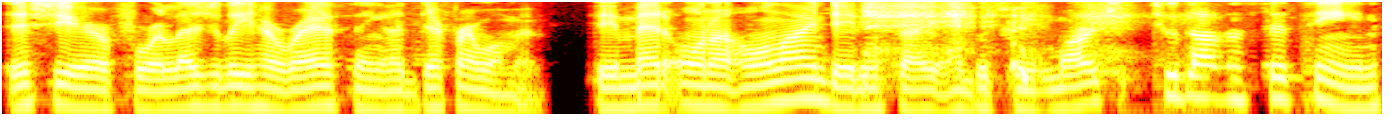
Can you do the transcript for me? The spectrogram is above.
this year for allegedly harassing a different woman. They met on an online dating site, and between March 2015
